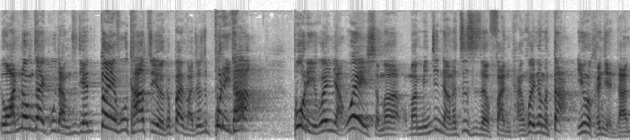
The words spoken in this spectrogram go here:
玩弄在股掌之间，对付他只有一个办法，就是不理他。不理，我跟你讲，为什么我们民进党的支持者反弹会那么大？因为很简单，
